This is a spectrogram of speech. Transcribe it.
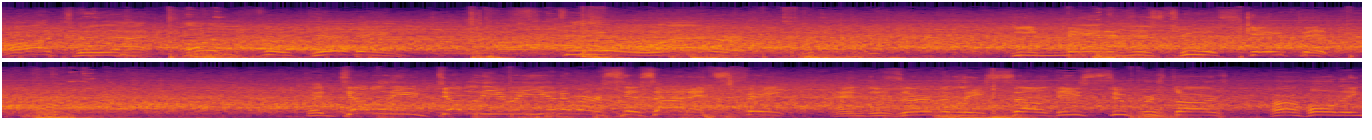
Onto that unforgiving steel ladder. He manages to escape it. The WWE Universe is on its feet. And deservedly so. These superstars are holding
